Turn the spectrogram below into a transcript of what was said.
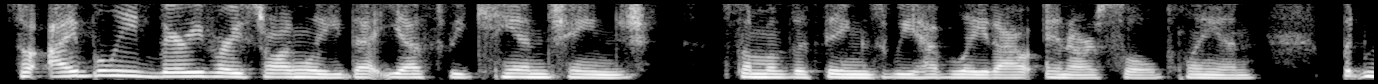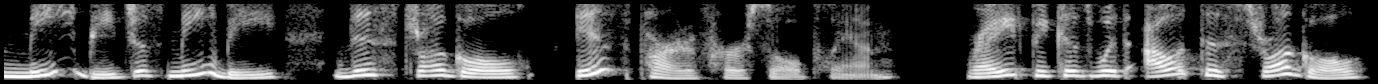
So I believe very, very strongly that yes, we can change some of the things we have laid out in our soul plan. But maybe, just maybe, this struggle is part of her soul plan, right? Because without this struggle,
